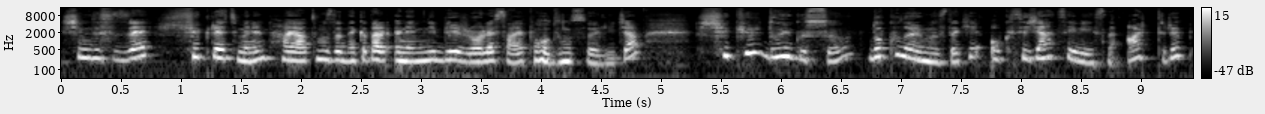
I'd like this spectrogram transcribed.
Şimdi size şükretmenin hayatımızda ne kadar önemli bir role sahip olduğunu söyleyeceğim. Şükür duygusu dokularımızdaki oksijen seviyesini arttırıp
